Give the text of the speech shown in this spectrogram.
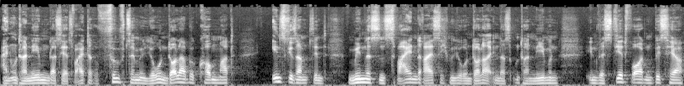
Ein Unternehmen, das jetzt weitere 15 Millionen Dollar bekommen hat. Insgesamt sind mindestens 32 Millionen Dollar in das Unternehmen investiert worden bisher.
